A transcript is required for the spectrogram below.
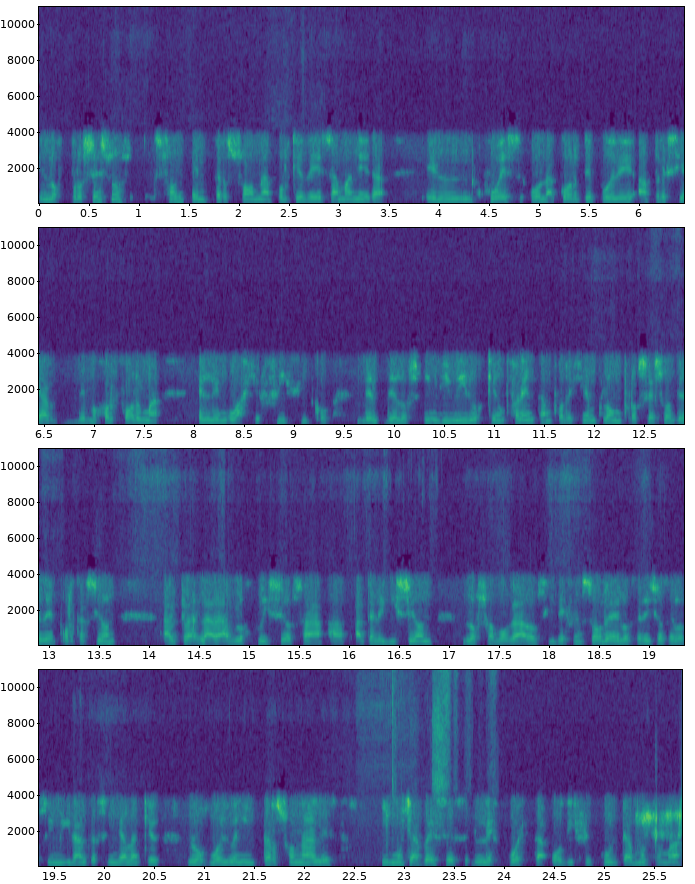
los procesos son en persona porque de esa manera el juez o la corte puede apreciar de mejor forma el lenguaje físico de, los individuos que enfrentan, por ejemplo, un proceso de deportación. Al trasladar los juicios a, televisión, los abogados y defensores de los derechos de los inmigrantes señalan que los vuelven impersonales y muchas veces les cuesta o dificulta mucho más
